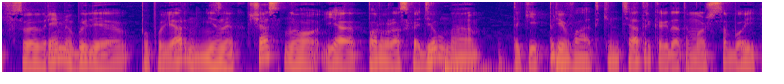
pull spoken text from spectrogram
в свое время были популярны, не знаю как сейчас, но я пару раз ходил на такие приват-кинотеатры, когда ты можешь с собой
